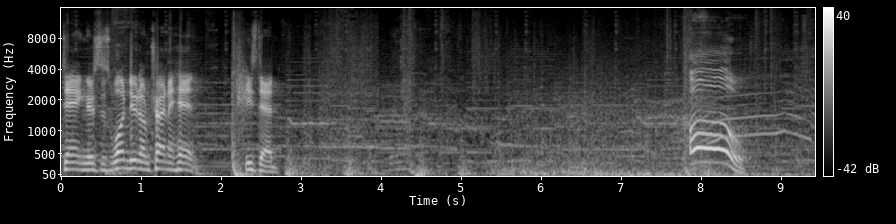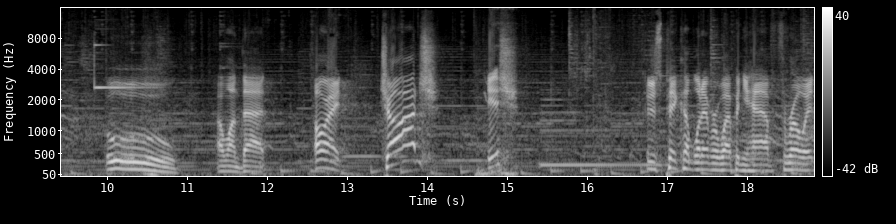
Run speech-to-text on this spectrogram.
Dang, there's this one dude I'm trying to hit. He's dead. Oh! Ooh. I want that. All right. Charge! Ish. Just pick up whatever weapon you have, throw it,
